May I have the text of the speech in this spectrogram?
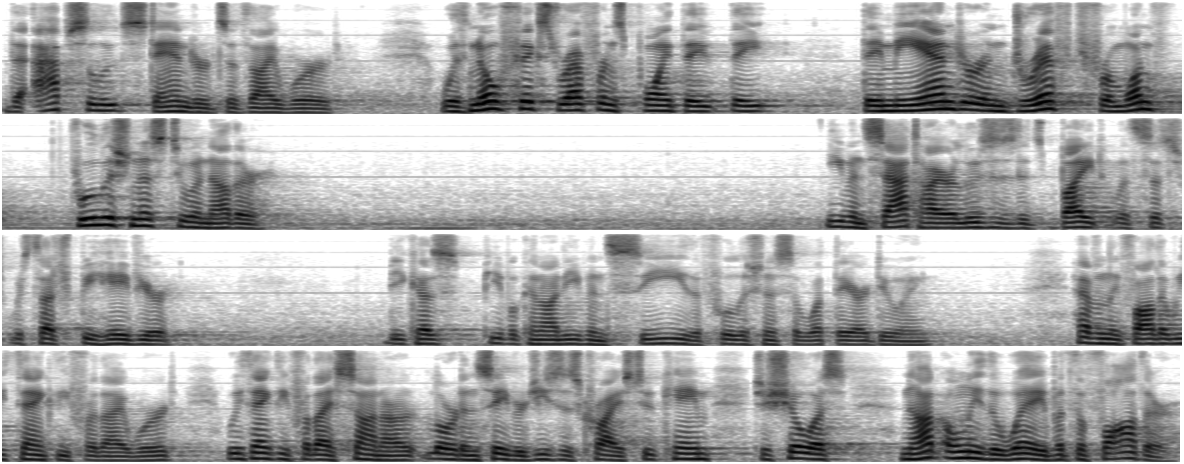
the absolute standards of Thy Word. With no fixed reference point, they, they, they meander and drift from one foolishness to another. Even satire loses its bite with such, with such behavior because people cannot even see the foolishness of what they are doing. Heavenly Father, we thank Thee for Thy word. We thank Thee for Thy Son, our Lord and Savior, Jesus Christ, who came to show us not only the way, but the Father.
